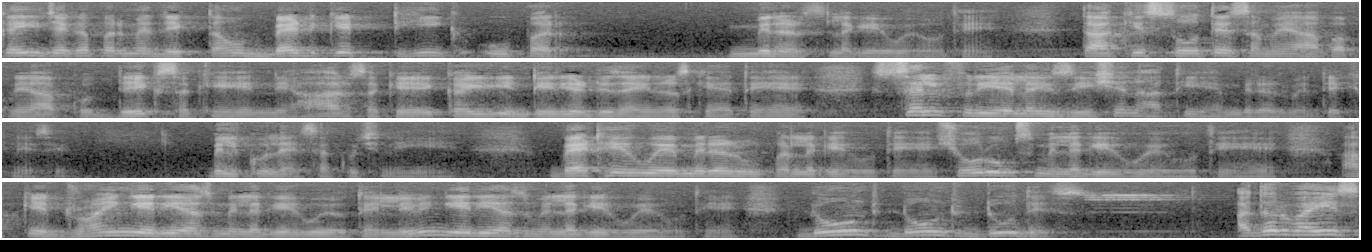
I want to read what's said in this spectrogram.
कई जगह पर मैं देखता हूँ बेड के ठीक ऊपर मिरर्स लगे हुए होते हैं। ताकि सोते समय आप अपने आप को देख सकें, निहार सके। कई इंटीरियर डिजाइनर्स कहते हैं सेल्फ रियलाइजेशन आती है मिरर में देखने से। बिल्कुल ऐसा कुछ नहीं है। बैठे हुए मिरर ऊपर लगे होते हैं शोरूम्स में लगे हुए होते हैं, आपके ड्राइंग एरियाज़ में लगे हुए होते हैं लिविंग एरियाज़ में लगे हुए होते हैं। Don't don't do this otherwise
